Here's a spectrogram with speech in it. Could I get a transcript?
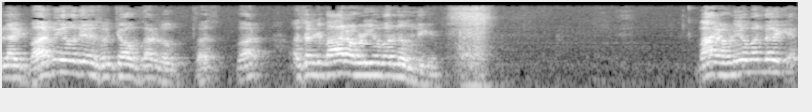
ਲਾਈਟ ਬਾਹਰ ਵੀ ਆਉਂਦੀ ਹੈ ਸੁੱਚ ਆਫ ਕਰ ਦੋ ਬਸ ਬਾਹਰ। ਅਸਲ 'ਚ ਬਾਹਰ ਆਉਣੀ ਬੰਦ ਹੁੰਦੀ ਹੈ। ਬਾਹਰ ਆਉਣੀ ਬੰਦ ਹੋਈ ਹੈ।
